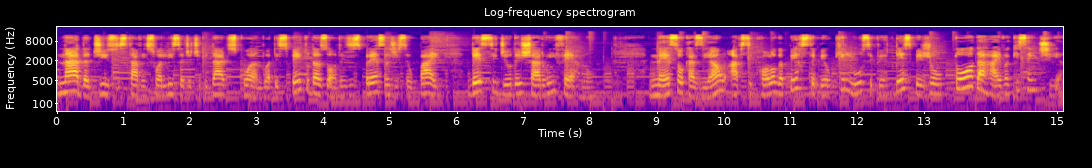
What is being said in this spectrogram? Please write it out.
Nada disso estava em sua lista de atividades quando, a despeito das ordens expressas de seu pai, decidiu deixar o inferno. Nessa ocasião, a psicóloga percebeu que Lúcifer despejou toda a raiva que sentia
